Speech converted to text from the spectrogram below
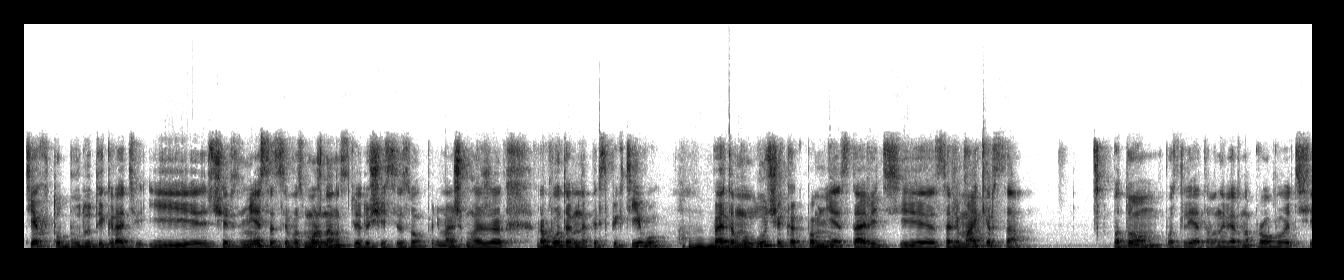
тех, кто будут играть и через месяц, и, возможно, на следующий сезон, понимаешь? Мы же работаем на перспективу. Mm-hmm. Поэтому лучше, как по мне, ставить э, Салимакерса, потом после этого, наверное, пробовать,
